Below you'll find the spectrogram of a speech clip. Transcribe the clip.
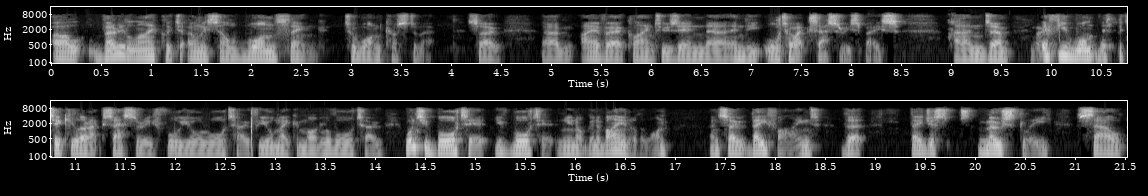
are very likely to only sell one thing to one customer. So um, I have a client who's in uh, in the auto accessory space, and um, right. if you want this particular accessory for your auto, for your make and model of auto, once you've bought it, you've bought it, and you're not going to buy another one. And so they find that they just mostly sell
